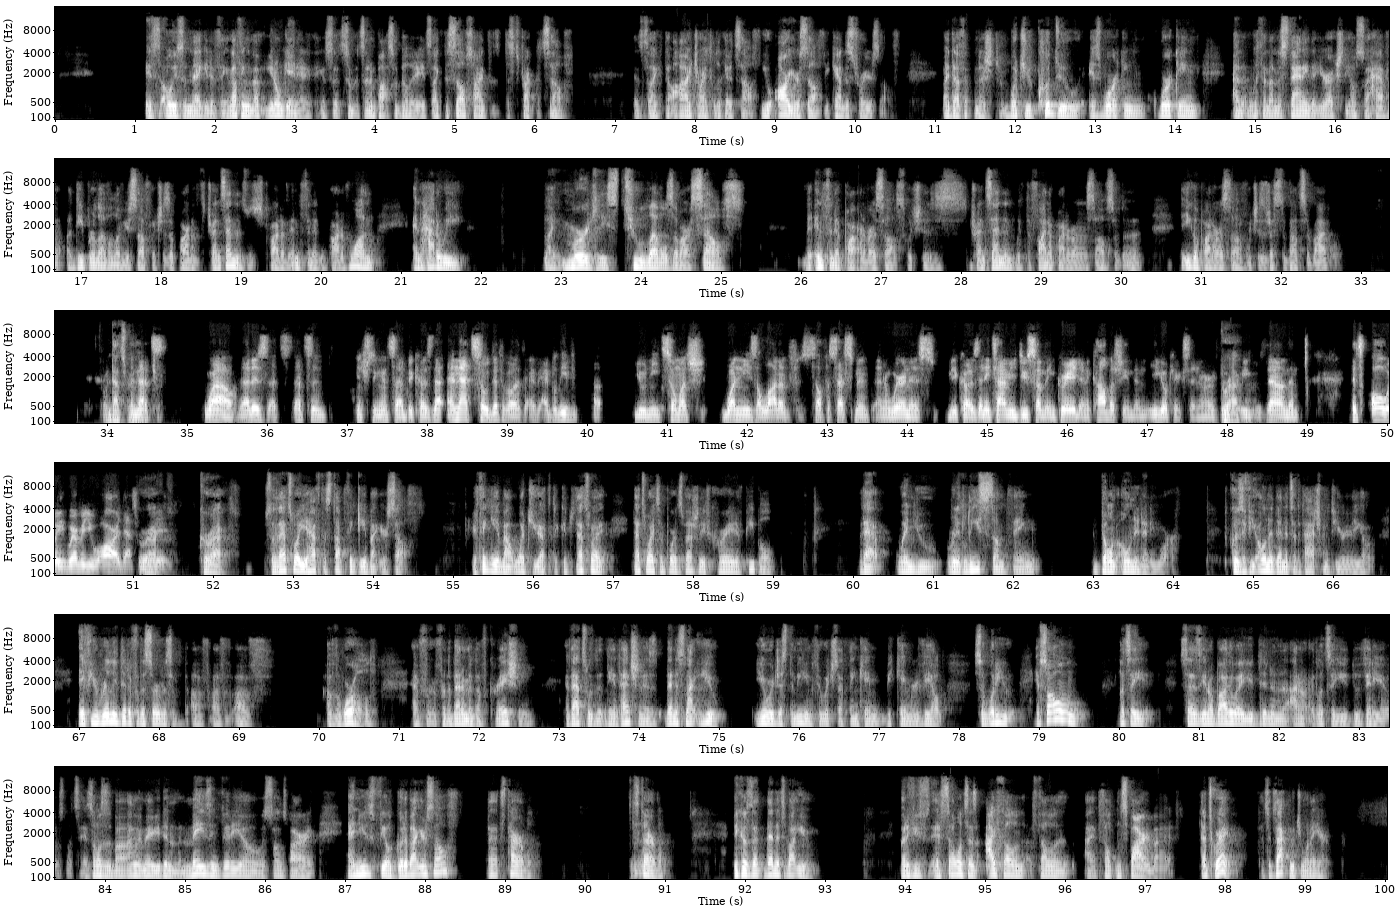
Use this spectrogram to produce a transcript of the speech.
is always a negative thing. Nothing, you don't gain anything. It's, it's, it's an impossibility. It's like the self trying to destruct itself. It's like the eye trying to look at itself. You are yourself. You can't destroy yourself by definition. What you could do is working, working and with an understanding that you actually also have a deeper level of yourself, which is a part of the transcendence, which is part of infinite and part of one. And how do we like merge these two levels of ourselves the infinite part of ourselves, which is transcendent, with the final part of ourselves, or the, the ego part of ourselves, which is just about survival. And that's really and that's wow. That is that's that's an interesting insight because that and that's so difficult. I, I believe uh, you need so much. One needs a lot of self assessment and awareness because anytime you do something great and accomplishing, then ego kicks in, or if the ego goes down, then it's always wherever you are. That's where Correct. it is. Correct. So that's why you have to stop thinking about yourself you're thinking about what you have to that's why that's why it's important especially for creative people that when you release something don't own it anymore because if you own it then it's an attachment to your ego if you really did it for the service of of of of, of the world and for, for the betterment of creation if that's what the, intention is then it's not you you were just the medium through which that thing came became revealed so what do you if someone let's say says, you know, by the way, you did an, I don't, let's say you do videos, let's say, and someone says, by the way, Mary, you did an amazing video, it was so inspiring, and you feel good about yourself, that's terrible. It's mm-hmm. terrible because that, then it's about you. But if you, if someone says, I felt, felt, I felt inspired by it, that's great. That's exactly what you want to hear.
